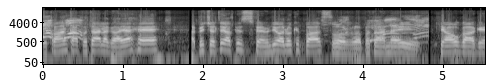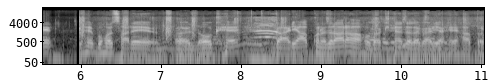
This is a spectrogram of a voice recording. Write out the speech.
दुकान का पता लगाया है। अभी चलते हैं वापस फैमिली वालों के पास और पता नहीं क्या होगा आगे। जो है बहुत सारे लोग हैं। गाड़ी आपको नज़र आ रहा होगा। कितना ज़्यादा गाड़ियाँ है यहाँ पर।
